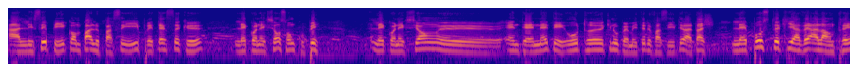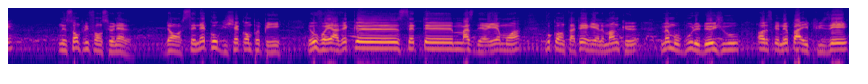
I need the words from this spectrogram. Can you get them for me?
à laisser payer comme par le passé. Ils prétextent que les connexions sont coupées. Les connexions euh, Internet et autres qui nous permettaient de faciliter la tâche. Les postes qu'il y avait à l'entrée ne sont plus fonctionnels. Donc ce n'est qu'au guichet qu'on peut payer. Et vous voyez, avec euh, cette euh, masse derrière moi, vous constatez réellement que même au bout de deux jours, on risque de ne pas épuiser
